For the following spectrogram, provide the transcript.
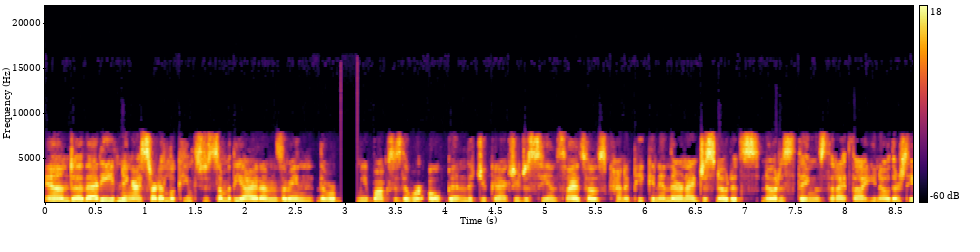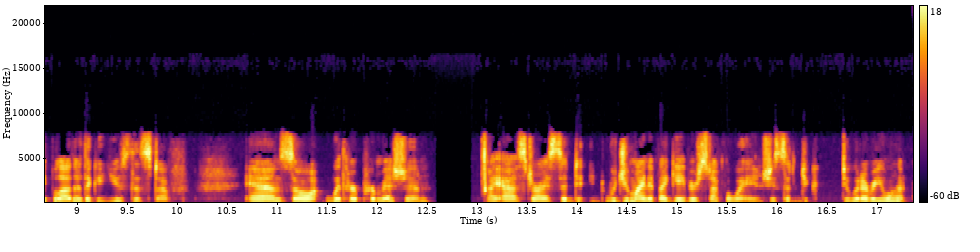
and uh, that evening I started looking through some of the items. I mean, there were boxes that were open that you could actually just see inside. So I was kind of peeking in there and I just noticed noticed things that I thought, you know, there's people out there that could use this stuff. And so with her permission, I asked her, I said, Would you mind if I gave your stuff away? And she said, You can do whatever you want.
